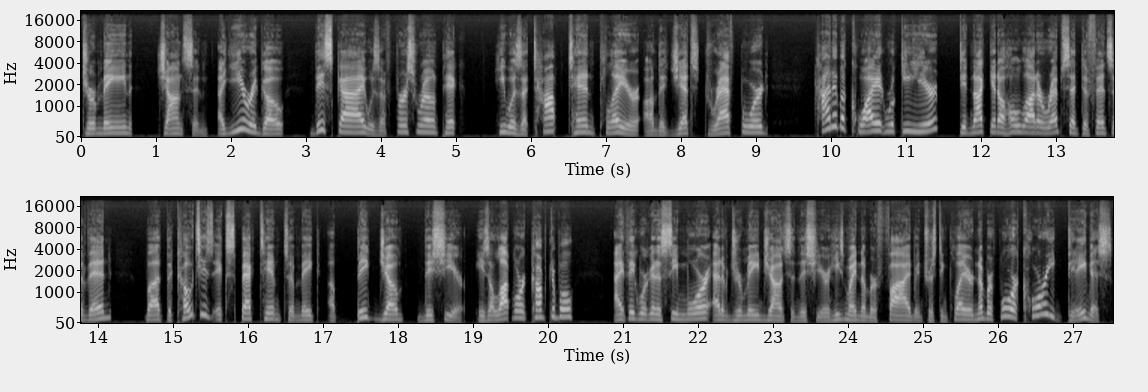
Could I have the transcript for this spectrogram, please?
Jermaine Johnson. A year ago, this guy was a first round pick. He was a top 10 player on the Jets draft board. Kind of a quiet rookie year. Did not get a whole lot of reps at defensive end, but the coaches expect him to make a big jump this year. He's a lot more comfortable. I think we're going to see more out of Jermaine Johnson this year. He's my number five interesting player. Number four, Corey Davis.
